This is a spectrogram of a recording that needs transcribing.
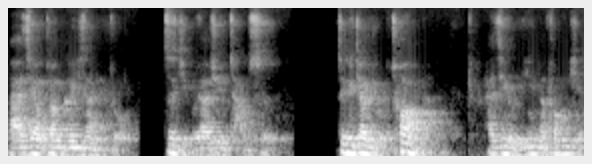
还是要专科医生来做，自己不要去尝试，这个叫有创的，还是有一定的风险。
